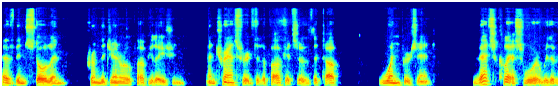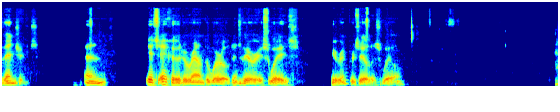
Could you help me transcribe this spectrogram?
have been stolen from the general population and transferred to the pockets of the top 1%. That's class war with a vengeance. And it's echoed around the world in various ways, here in Brazil as well. Ah,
